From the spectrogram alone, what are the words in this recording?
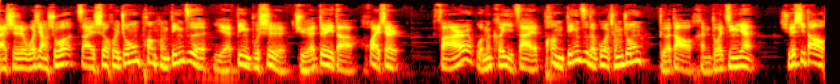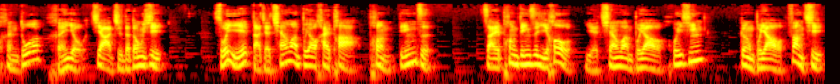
但是我想说，在社会中碰碰钉子也并不是绝对的坏事儿，反而我们可以在碰钉子的过程中得到很多经验，学习到很多很有价值的东西。所以大家千万不要害怕碰钉子，在碰钉子以后也千万不要灰心，更不要放弃。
